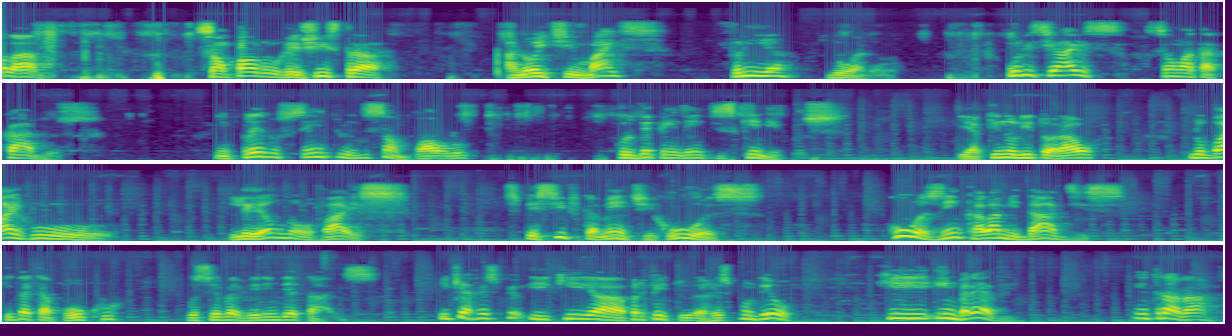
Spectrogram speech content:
Olá. São Paulo registra a noite mais fria do ano. Policiais são atacados em pleno centro de São Paulo por dependentes químicos. E aqui no litoral, no bairro Leão Novaes, especificamente ruas, ruas em calamidades, que daqui a pouco você vai ver em detalhes. E que a, e que a prefeitura respondeu que em breve entrará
